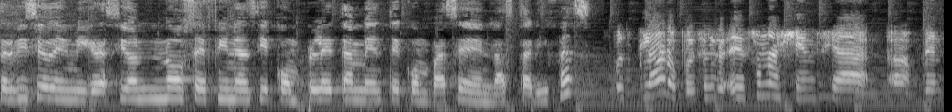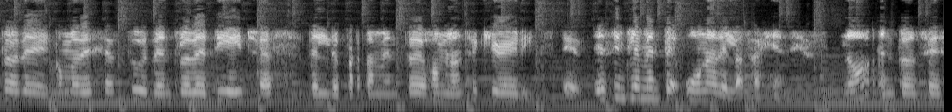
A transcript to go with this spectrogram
servicio de inmigración no se financie completamente con base en las tarifas? Pues claro, pues es, una agencia ah, dentro de, como decías tú, dentro de DHS, del Departamento de Homeland Security. Es, simplemente una de las agencias, ¿no? Entonces,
